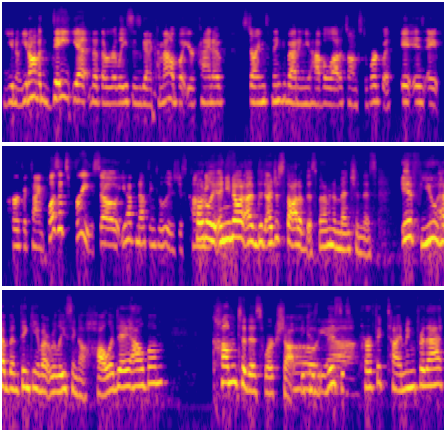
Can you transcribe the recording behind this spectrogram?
you know, you don't have a date yet that the release is going to come out, but you're kind of starting to think about it and you have a lot of songs to work with. It is a perfect time. Plus, it's free, so you have nothing to lose. Just come. Totally. And you know what? I, I just thought of this, but I'm going to mention this if you have been thinking about releasing a holiday album, come to this workshop oh, because yeah. this is perfect timing for that.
